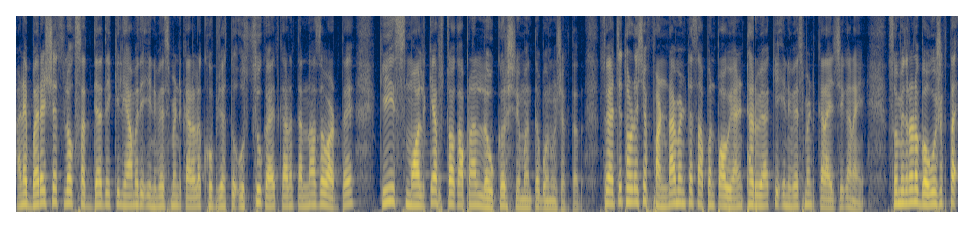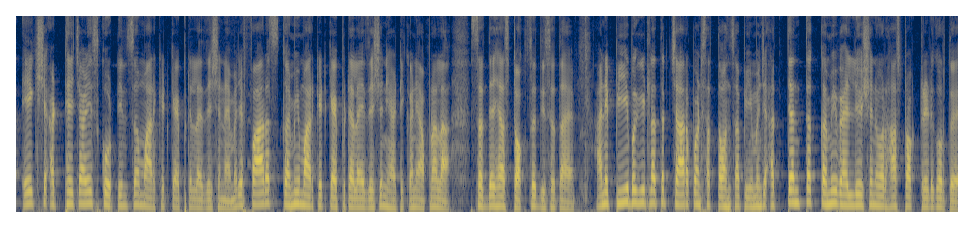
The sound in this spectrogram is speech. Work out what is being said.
आणि बरेचसेच लोक सध्या देखील ह्यामध्ये इन्व्हेस्टमेंट करायला खूप जास्त उत्सुक आहेत कारण त्यांना असं वाटतं की स्मॉल कॅप स्टॉक आपल्याला लवकर श्रीमंत बनवू शकतात. सो याचे थोडेसे फंडामेंटल्स आपण पाहूया आणि ठरवूया की इन्व्हेस्टमेंट करायची का नाही? सो मित्रांनो बघू शकता एकशे अठ्ठेचाळीस कोटींचं मार्केट कॅपिटलायझेशन आहे. म्हणजे फारच कमी मार्केट कॅपिटलायझेशन ह्या ठिकाणी आपल्याला सध्या ह्या स्टॉकचं दिसत आहे. आणि पी बघितला तर चार पॉईंट सत्तावन्नचा पी म्हणजे अत्यंत कमी व्हॅल्युएशनवर हा स्टॉक ट्रेड करतोय.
